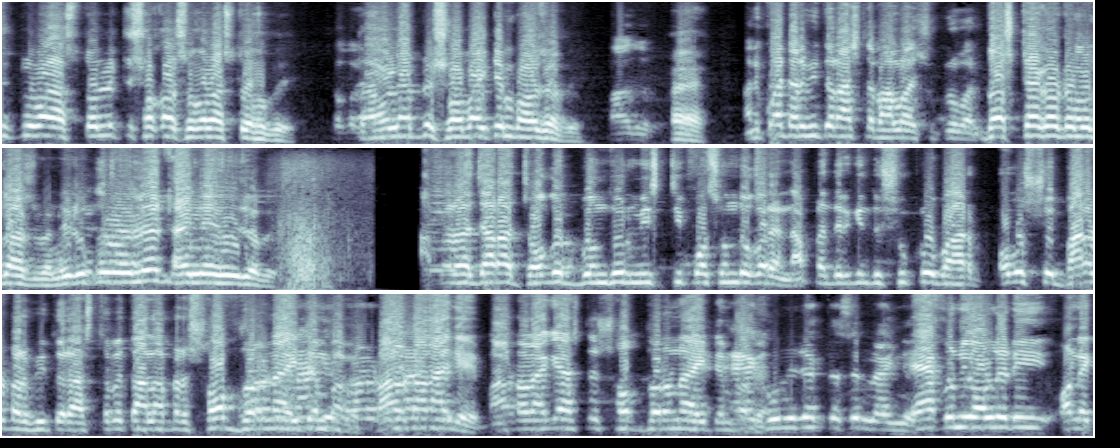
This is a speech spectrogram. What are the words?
শুক্রবার আসতে হলে একটু সকাল সকাল আসতে হবে। তাহলে আপনি সব আইটেম পাওয়া যাবে। হ্যাঁ। মানে কয়টার ভিতরে আসতে ভালো হয় শুক্রবার? দশটা এগারোটার মধ্যে আসবেন। এর উপর হলে টাইম হয়ে যাবে। আপনারা যারা জগৎ বন্ধুর মিষ্টি পছন্দ করেন আপনাদের কিন্তু শুক্রবার অবশ্যই বারোটার ভিতরে আসতে হবে। তাহলে আপনারা সব ধরনের আইটেম পাবেন। বারোটার আগে। বারোটার আগে আসতে সব ধরনের আইটেম পাবেন। এখনই অলরেডি অনেক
